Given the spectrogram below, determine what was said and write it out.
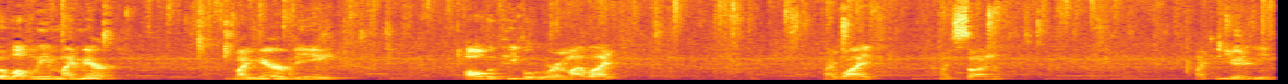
the lovely in my mirror my mirror being all the people who are in my life my wife, my son, my community.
